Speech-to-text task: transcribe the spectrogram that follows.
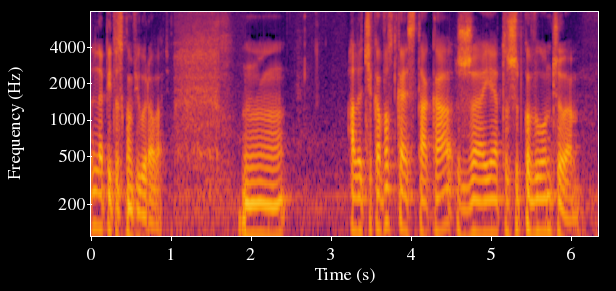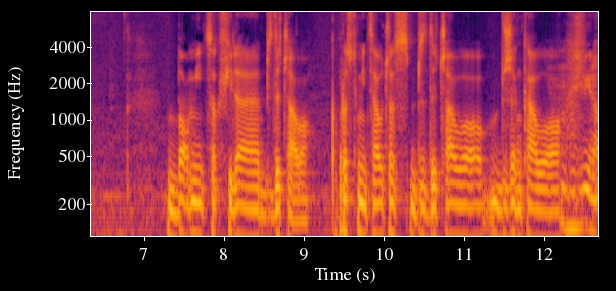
lepiej to skonfigurować. Mm, Ale ciekawostka jest taka, że ja to szybko wyłączyłem, bo mi co chwilę bzdyczało. Po prostu mi cały czas bzdyczało, brzękało Żwira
